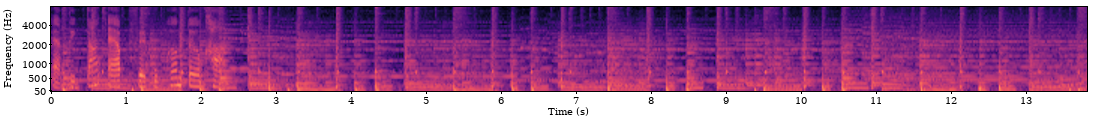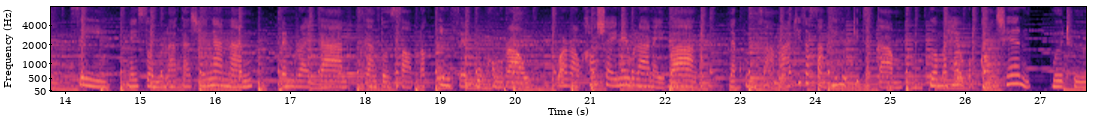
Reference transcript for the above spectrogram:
แอบติดตั้งแอป Facebook เพิ่มเติมค่ะในส่วนเวลาการใช้งานนั้น เป็นรายการการตรวจสอบล็อกอิน Facebook ของเรา ว่าเราเข้าใช้ในเวลาไหนบ้าง และคุณสามารถที่จะสั่งให้หยุดกิจกรรม เพื่อไม่ให้อุปกรณ์เช่น มือถือ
